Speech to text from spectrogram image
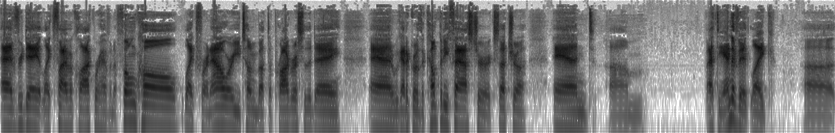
every day at like five o'clock, we're having a phone call, like for an hour. You tell me about the progress of the day, and we got to grow the company faster, etc. And um, at the end of it, like uh,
